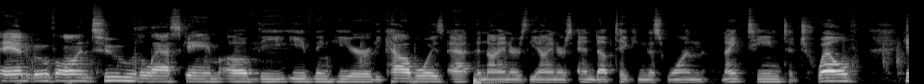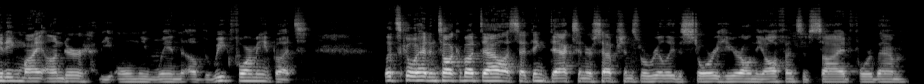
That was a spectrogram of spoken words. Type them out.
and move on to the last game of the evening here. The Cowboys at the Niners. The Niners end up taking this one 19 to 12, hitting my under, the only win of the week for me, but Let's go ahead and talk about Dallas. I think Dak's interceptions were really the story here on the offensive side for them.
